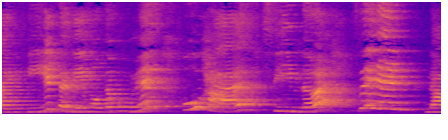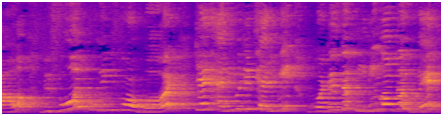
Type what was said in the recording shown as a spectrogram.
I repeat, the name of the poem is Who Has Seen the Wind? Now, before moving forward, can anybody tell me what is the meaning of the wind?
